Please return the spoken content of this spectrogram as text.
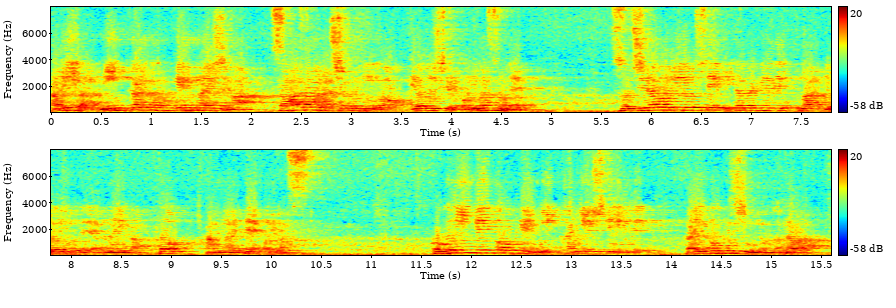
あるいは民間の保険会社がさまざまな商品を用意しておりますのでそちらを利用していただければ良いのではないかと考えております。国民健康保険に加入している外国人の方は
